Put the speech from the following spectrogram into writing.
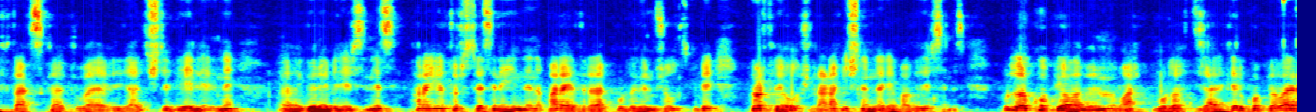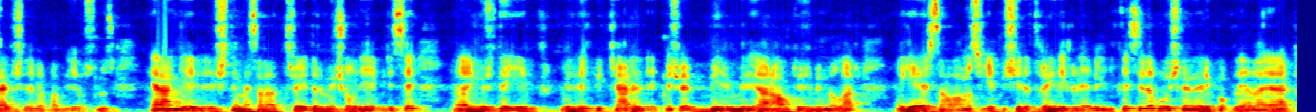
FTX, KAK ve işte diğerlerini görebilirsiniz. Para yatır seçeneğinden de para yatırarak burada görmüş olduğunuz gibi portföy oluşturarak işlemler yapabilirsiniz. Burada da kopyala bölümü var. Burada ticaretleri kopyalayarak işlem yapabiliyorsunuz. Herhangi işte mesela Trader Mitchell diye birisi %41'lik bir kar elde etmiş ve 1 milyar 600 bin dolar gelir sağlamış 77 trader ile birlikte. Siz de bu işlemleri kopyalayarak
